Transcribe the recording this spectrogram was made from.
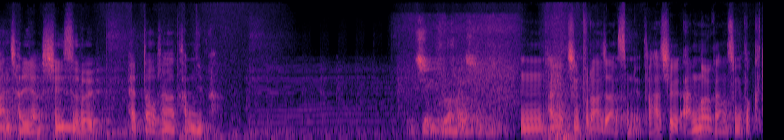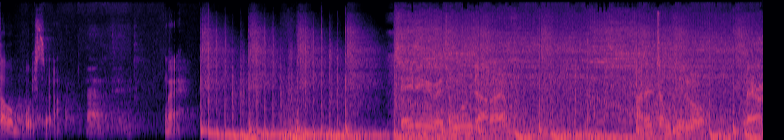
초반 전략 실수를 했다고 생각합니다. 지금 불안하지? 음, 아니요, 지금 불안하지 않습니다. 사실 안 넣을 가능성이 더 크다고 보고 있어요. 나한테. 네. 제 이름이 왜 정론지 알아요? 다를점 딜로 내가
